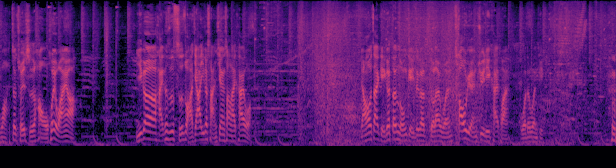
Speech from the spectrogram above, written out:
哇，这锤石好会玩呀！一个海克斯磁爪加一个闪现上来开我，然后再给个灯笼给这个德莱文，超远距离开团，我的问题。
